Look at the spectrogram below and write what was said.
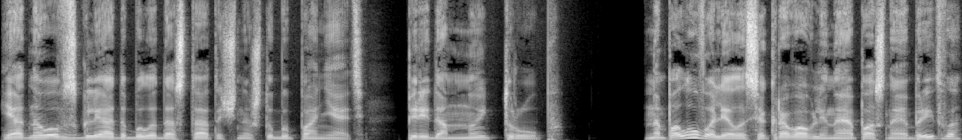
И одного взгляда было достаточно, чтобы понять. Передо мной труп. На полу валялась окровавленная опасная бритва.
